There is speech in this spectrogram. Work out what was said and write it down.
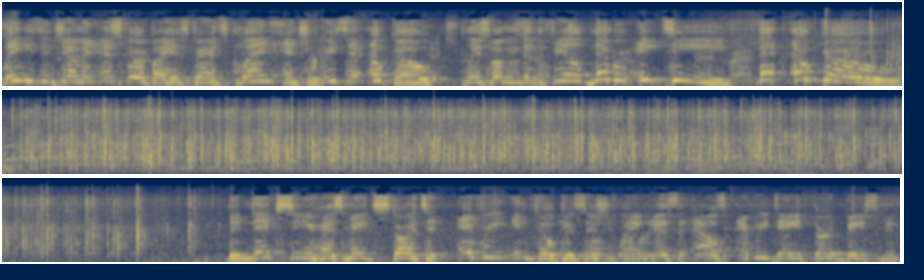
Ladies and gentlemen, escorted by his parents Glenn and Teresa Elko, please welcome to the field number 18, Matt Elko. The next senior has made starts at every infield position, playing as the Owls' everyday third baseman.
